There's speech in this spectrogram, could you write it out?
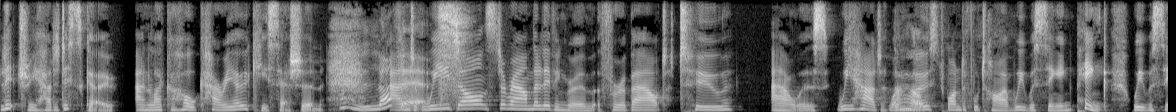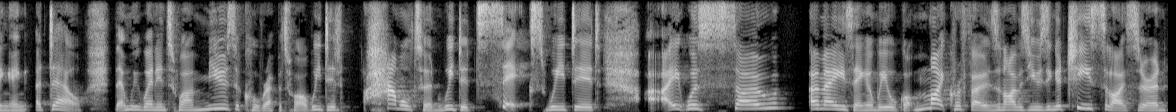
literally had a disco and like a whole karaoke session. I love and it. we danced around the living room for about two hours. We had the most wonderful time. We were singing Pink, we were singing Adele. Then we went into our musical repertoire. We did Hamilton, we did Six, we did. Uh, it was so amazing and we all got microphones and i was using a cheese slicer and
